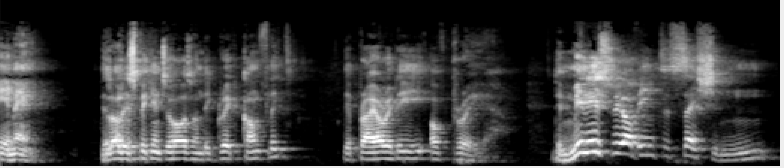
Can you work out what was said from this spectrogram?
Amen. The Lord is speaking to us on the great conflict, the priority of prayer. The ministry of intercession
